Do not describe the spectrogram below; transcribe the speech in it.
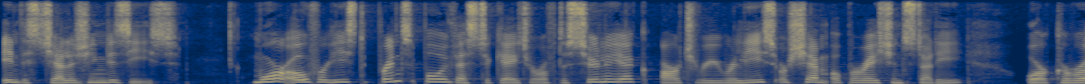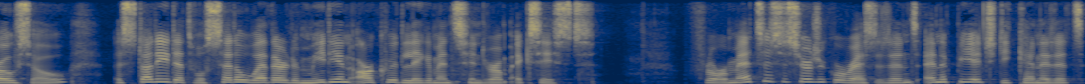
in this challenging disease. Moreover, he's the principal investigator of the celiac artery release or sham operation study, or CAROSO, a study that will settle whether the median arcuate ligament syndrome exists. Floor Metz is a surgical resident and a PhD candidate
